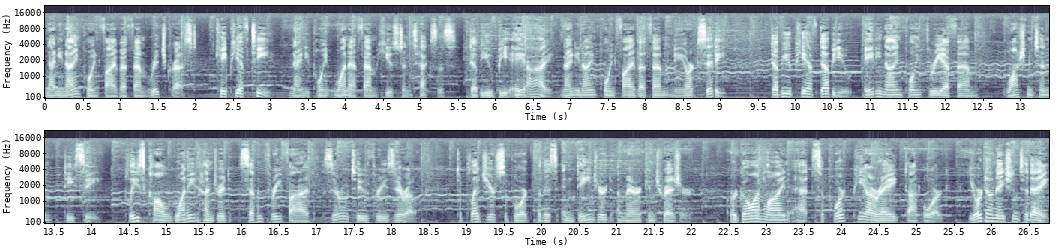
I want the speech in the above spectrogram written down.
99.5 FM Ridgecrest, KPFT 90.1 FM Houston, Texas, WBAI 99.5 FM New York City, WPFW 89.3 FM Washington, D.C. Please call 1 800 735 0230 to pledge your support for this endangered American treasure or go online at supportpra.org. Your donation today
